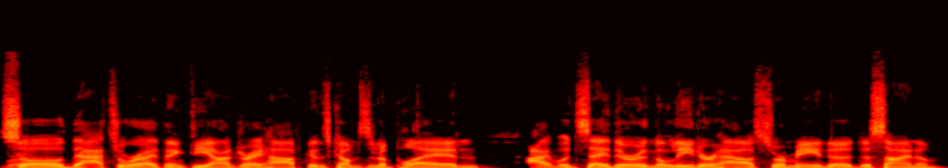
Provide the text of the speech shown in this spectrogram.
So that's where I think DeAndre Hopkins comes into play. And I would say they're in the leader house for me to, to sign them.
